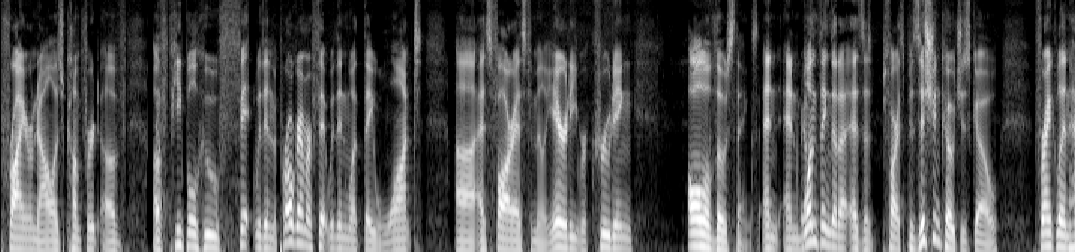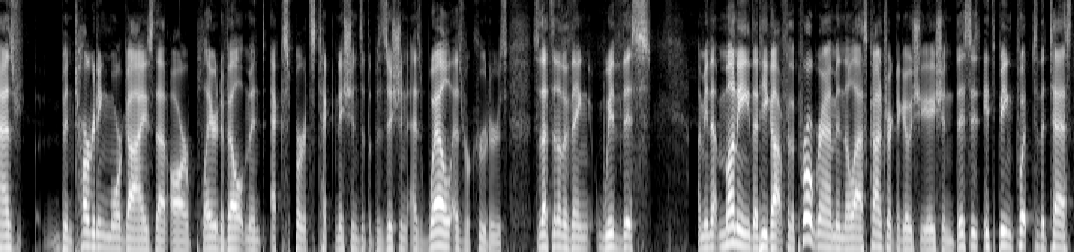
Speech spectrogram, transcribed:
prior knowledge, comfort of of people who fit within the program or fit within what they want, uh, as far as familiarity, recruiting, all of those things. And and one thing that uh, as as far as position coaches go, Franklin has been targeting more guys that are player development experts, technicians at the position as well as recruiters. So that's another thing with this I mean that money that he got for the program in the last contract negotiation, this is it's being put to the test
